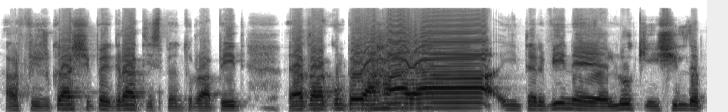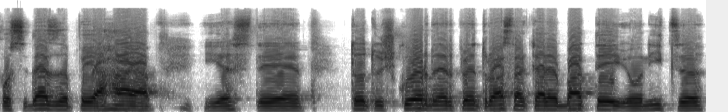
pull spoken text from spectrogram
ar fi jucat și pe gratis pentru Rapid. Iată acum pe Iahaia, intervine Lukin și îl deposedează pe Iahaia. Este Totuși corner pentru asta care bate Ioniță.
